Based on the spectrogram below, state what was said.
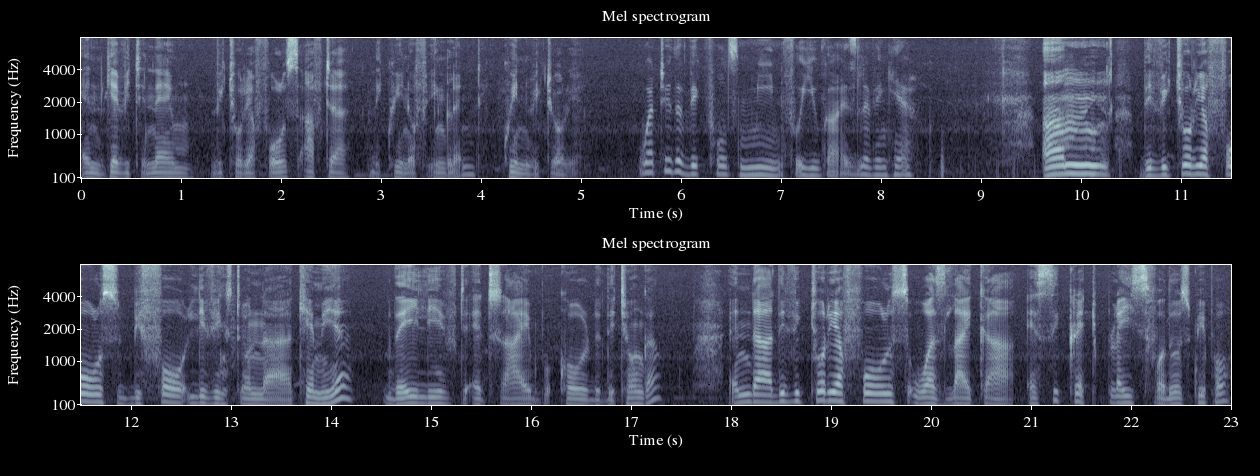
and gave it a name, Victoria Falls, after the Queen of England, Queen Victoria. What do the Vic Falls mean for you guys living here? Um, the Victoria Falls, before Livingstone uh, came here, they lived a tribe called the Tonga. And uh, the Victoria Falls was like uh, a secret place for those people.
